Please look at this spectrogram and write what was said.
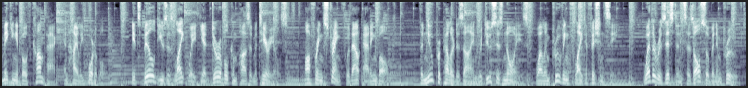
making it both compact and highly portable. Its build uses lightweight yet durable composite materials, offering strength without adding bulk. The new propeller design reduces noise while improving flight efficiency. Weather resistance has also been improved,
